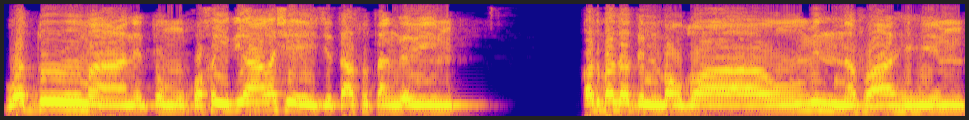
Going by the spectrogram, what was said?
ودو مانتم خوخید آغشی چتاسو تنگوی. قد بدت البغضاء من نفاہهم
